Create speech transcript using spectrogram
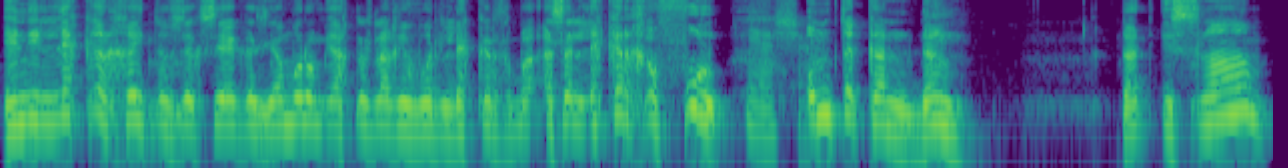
En die lekkerheid, ons ek sê ek is jammer om elke slag die woord lekker, maar is 'n lekker gevoel Ja, sure. om te kan ding dat Islam,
